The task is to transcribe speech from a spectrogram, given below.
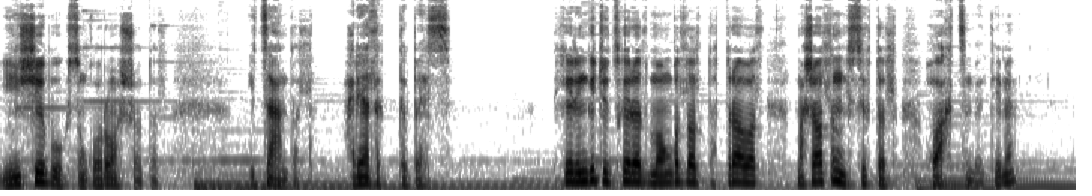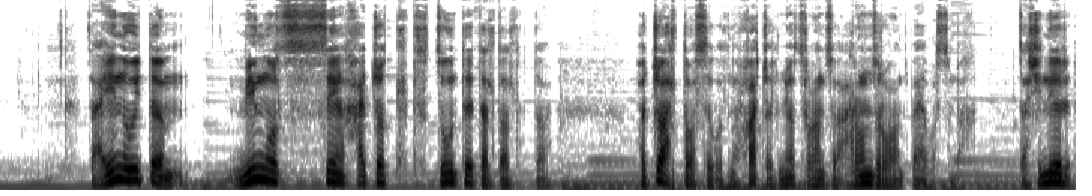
Иншээбүү гэсэн 3 хошууд бол эзэн анд бол харьяалагддаг байсан. Тэгэхээр ингэж үзэхээр бол Монгол бол дотроо бол маш олон хэсэгт бол хуваагдсан байна тийм ээ. За энэ үед Мин улсын хажууталт зүүнтэй талд бол одоо Хожуу Алтан улсыг бол Нурхаач бол 1616 онд байгуулсан баг. За шинээр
